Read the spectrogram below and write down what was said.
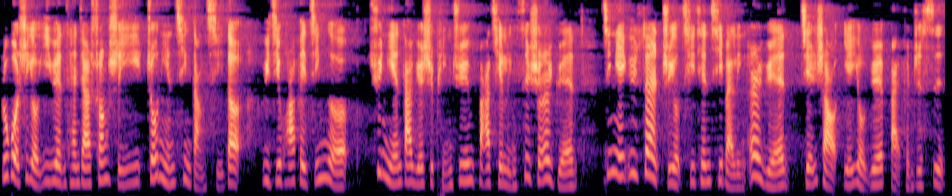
如果是有意愿参加双十一周年庆档期的，预计花费金额去年大约是平均八千零四十二元，今年预算只有七千七百零二元，减少也有约百分之四。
